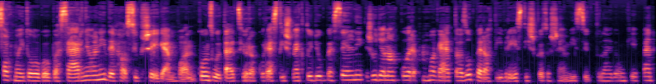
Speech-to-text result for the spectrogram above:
szakmai dolgokba szárnyalni, de ha szükségem van konzultációra, akkor ezt is meg tudjuk beszélni, és ugyanakkor magát az operatív részt is közösen visszük tulajdonképpen,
